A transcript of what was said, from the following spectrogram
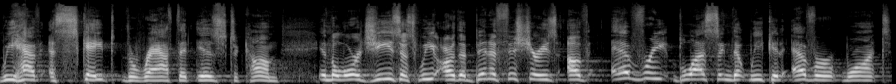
we have escaped the wrath that is to come. In the Lord Jesus, we are the beneficiaries of every blessing that we could ever want.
